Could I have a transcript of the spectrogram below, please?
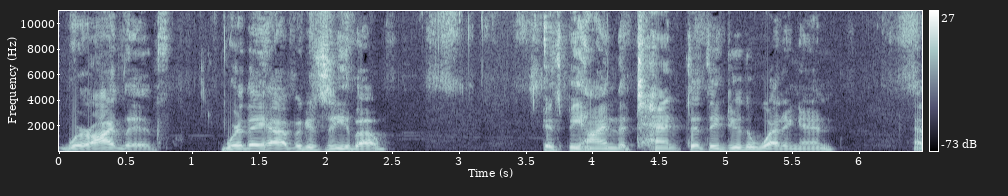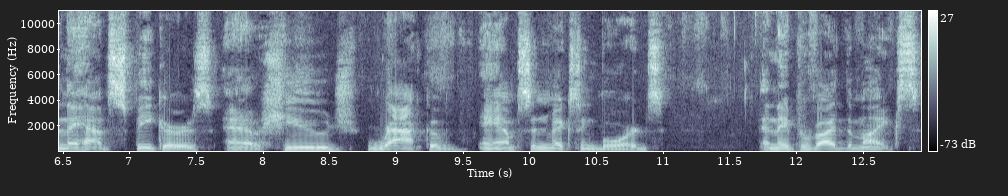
where I live where they have a gazebo. It's behind the tent that they do the wedding in, and they have speakers and a huge rack of amps and mixing boards, and they provide the mics.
